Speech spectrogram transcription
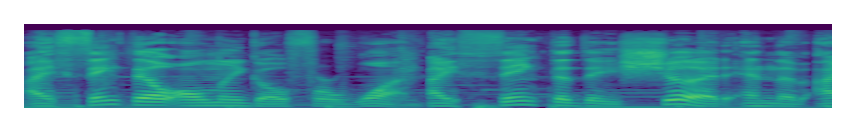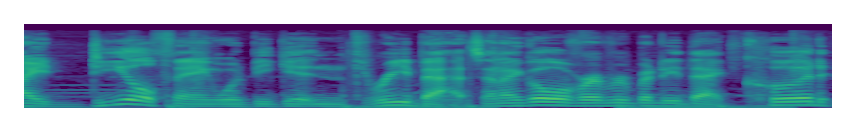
I think they'll only go for one. I think that they should, and the ideal thing would be getting three bats. And I go over everybody that could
